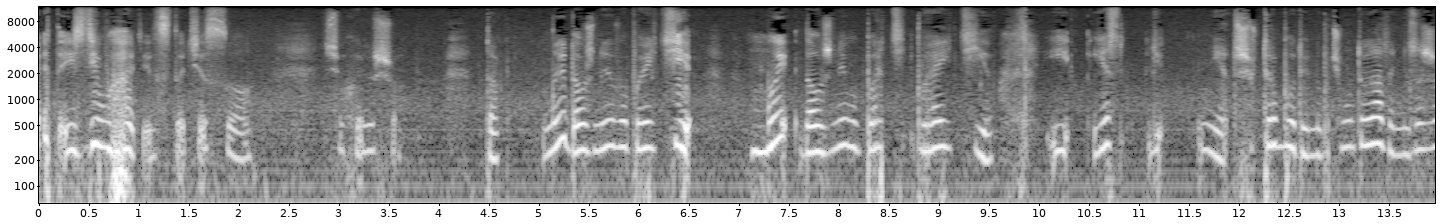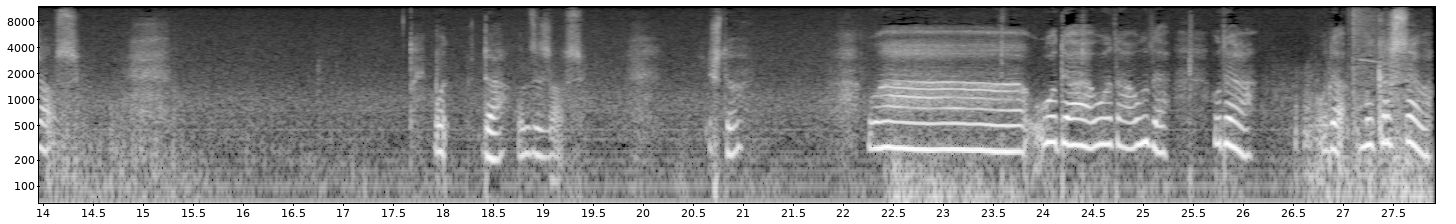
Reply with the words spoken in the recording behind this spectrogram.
Это издевательство часов. Все хорошо. Так, мы должны его пройти. Мы должны его пройти. И если... Нет, shift работает, но почему тогда-то не зажался? Вот, да, он зажался. И что? Вау! О да, о да, о да, о да, о да, мы красава.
